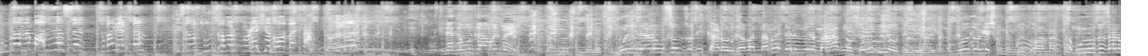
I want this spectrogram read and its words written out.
তোমরা যে বাজি যাচ্ছেন তোমাকে একটা পিছনে তুমি খাবার পড়াইছে দেওয়া যায় না এটা কেমন কাম হইবে আমিও চিন্তা মুই জানো যদি কাটল খাবার না পাই তাহলে মাক মোর সাথে বিয়েও দেবে। তো ওইটা শুনুন যে তোর মার মুইও তো জানো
